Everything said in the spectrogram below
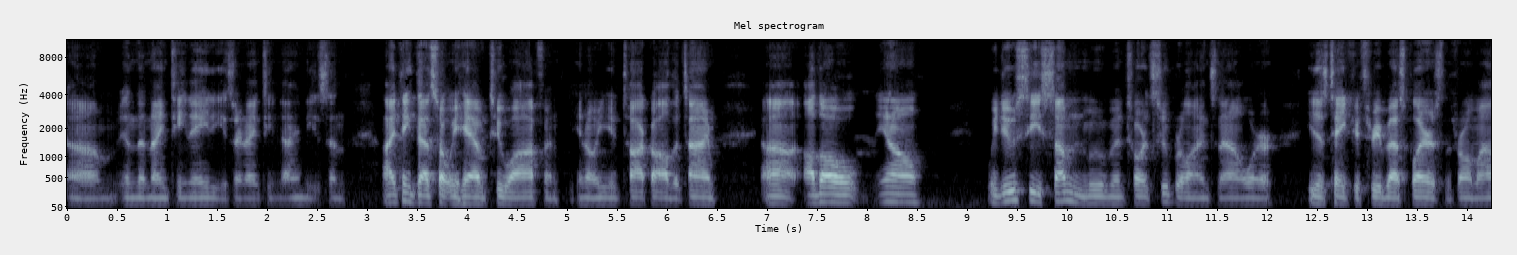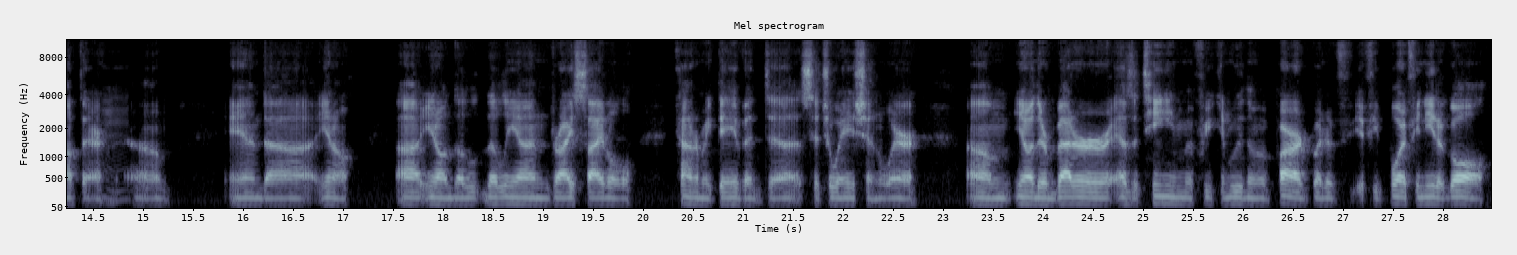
um, in the 1980s or 1990s, and I think that's what we have too often. You know, you talk all the time. Uh, although you know, we do see some movement towards super lines now, where you just take your three best players and throw them out there, mm-hmm. um, and uh, you know, uh, you know the the Leon Draisaitl, Connor McDavid uh, situation where um, you know, they're better as a team if we can move them apart. But if if you boy, if you need a goal,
